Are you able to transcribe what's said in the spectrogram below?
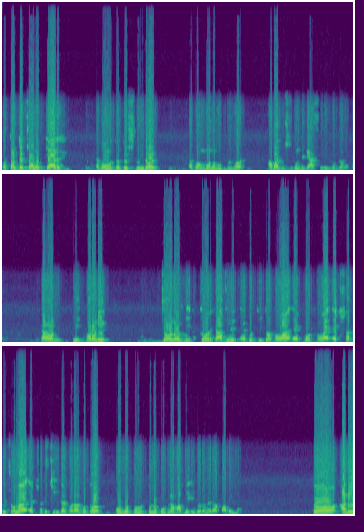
অত্যন্ত চমৎকার এবং অত্যন্ত সুন্দর এবং মনোমুগ্ধকর আমার দৃষ্টিকোণ থেকে আজকের এই প্রোগ্রাম কারণ এই ধরনের জনহিতকর কাজে একত্রিত হওয়া, একমত হওয়া, একসাথে চলা, একসাথে চিন্তা করার মতো অন্য কোনো প্রোগ্রাম আপনি এই ধরনের পাবেন না। তো আমি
